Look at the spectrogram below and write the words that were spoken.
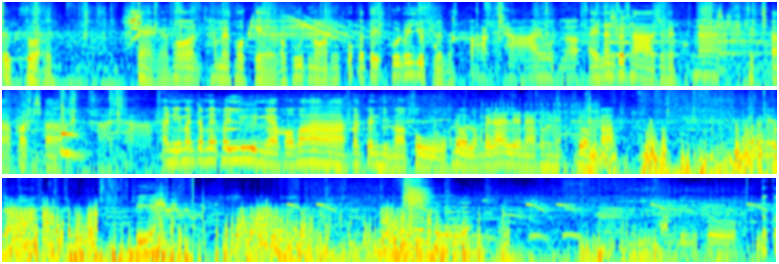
ตึกสวยแก่ไงพอทำไมพอแก่เราพูดน้อยปกติพูดไม่หยุดเลยนะ ปากชาไปหมดแล้ว ไอ้นั่นก็ชาใช่ไหมหน้า ชาปักชา ขาชา อันนี้มันจะไม่ค่อยลื่นไงเพราะว่ามันเป็นหิมะฟู โดดลงไปได้เลยนะตรงเนี้ยโดดเปล่าไม่ได้เปียก ชู ตุ๊ก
